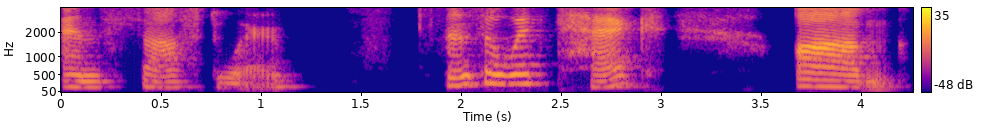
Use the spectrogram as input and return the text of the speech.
and software. And so with tech, um,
